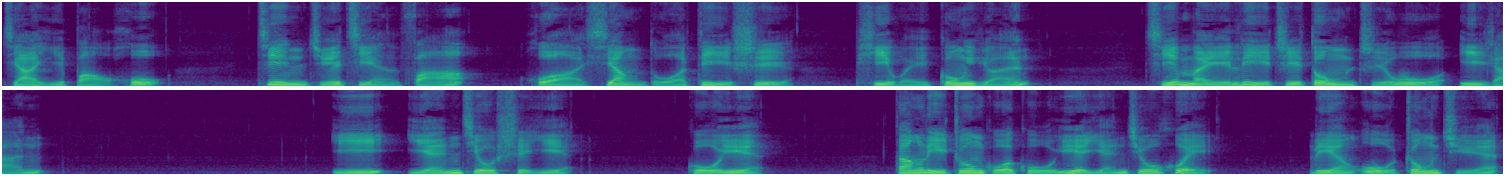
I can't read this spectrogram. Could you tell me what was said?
加以保护，禁绝减伐，或相夺地势，辟为公园。其美丽之动植物亦然。一研究事业，古乐当立中国古乐研究会，领悟中绝，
